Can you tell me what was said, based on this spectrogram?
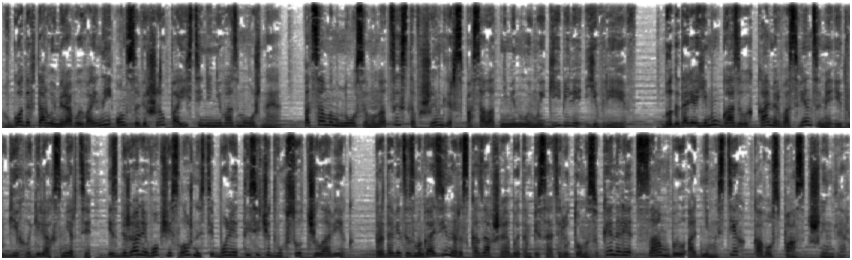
В годы Второй мировой войны он совершил поистине невозможное. Под самым носом у нацистов Шиндлер спасал от неминуемой гибели евреев – Благодаря ему газовых камер в Освенциме и других лагерях смерти избежали в общей сложности более 1200 человек. Продавец из магазина, рассказавший об этом писателю Томасу Кеннелли, сам был одним из тех, кого спас Шиндлер.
